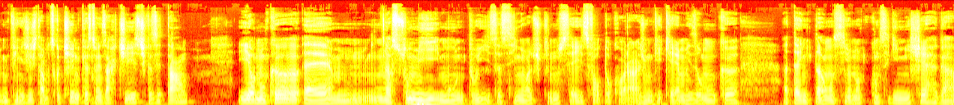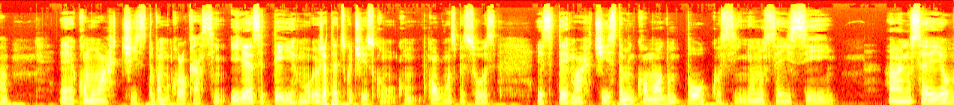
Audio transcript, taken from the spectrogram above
enfim, a gente tava discutindo questões artísticas e tal, e eu nunca é, assumi muito isso, assim. Eu acho que não sei se faltou coragem, o que, que é, mas eu nunca, até então, assim, eu não consegui me enxergar é, como um artista, vamos colocar assim. E esse termo, eu já até discuti isso com, com, com algumas pessoas. Esse termo artista me incomoda um pouco, assim. Eu não sei se. Ai, não sei, eu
